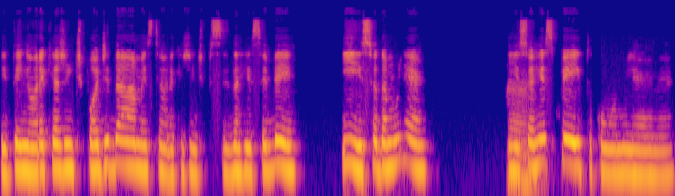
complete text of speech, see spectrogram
E tem hora que a gente pode dar, mas tem hora que a gente precisa receber. E isso é da mulher. E isso é É. respeito com a mulher, né?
